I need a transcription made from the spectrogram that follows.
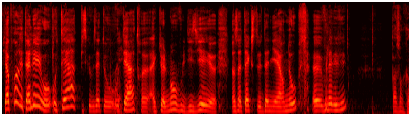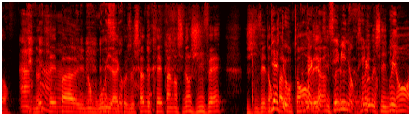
Puis après on est allé au, au théâtre, puisque vous êtes au, théâtre euh, actuellement, vous le disiez euh, dans un texte de Daniel Arnaud. Euh, vous l'avez vu? Pas encore. Ah. Ne créez pas une embrouille Un à incident. cause de ça, ne créez pas un incident. J'y vais. J'y vais dans Bientôt. pas longtemps. C'est imminent, c'est Oui, imminent.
